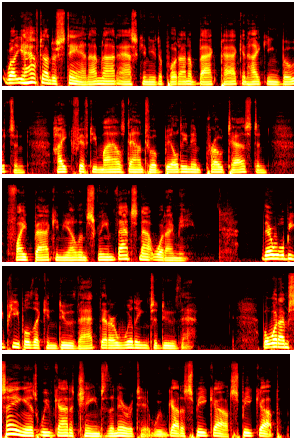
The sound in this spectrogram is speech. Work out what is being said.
Well, you have to understand, I'm not asking you to put on a backpack and hiking boots and hike 50 miles down to a building and protest and fight back and yell and scream. That's not what I mean. There will be people that can do that, that are willing to do that. But what I'm saying is we've got to change the narrative. We've got to speak out, speak up,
